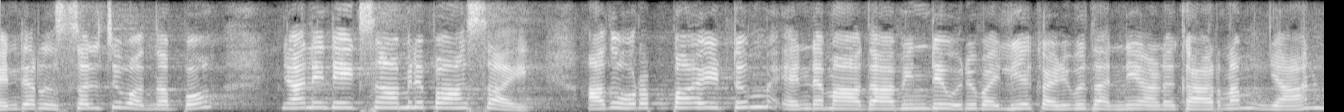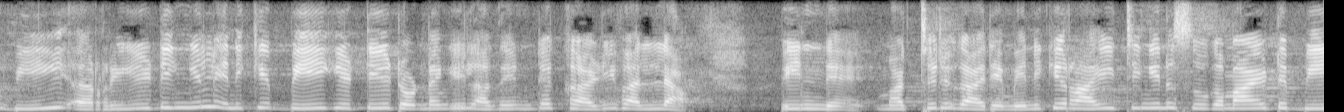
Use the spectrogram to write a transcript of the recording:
എന്റെ റിസൾട്ട് വന്നപ്പോൾ ഞാൻ എന്റെ എക്സാമിന് പാസ്സായി. അത് ഉറപ്പായിട്ടും എന്റെ മാതാവിന്റെ ഒരു വലിയ കഴിവ് തന്നെയാണ്. കാരണം ഞാൻ ബി റീഡിങ്ങിൽ എനിക്ക് ബി കിട്ടിയിട്ടുണ്ടെങ്കിൽ അതെന്റെ കഴിവല്ല. പിന്നെ മറ്റൊരു കാര്യം എനിക്ക് റൈറ്റിങ്ങിന് സുഖമായിട്ട് ബി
